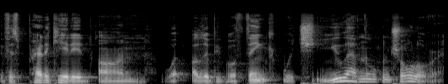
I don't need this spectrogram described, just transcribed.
if it's predicated on what other people think which you have no control over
